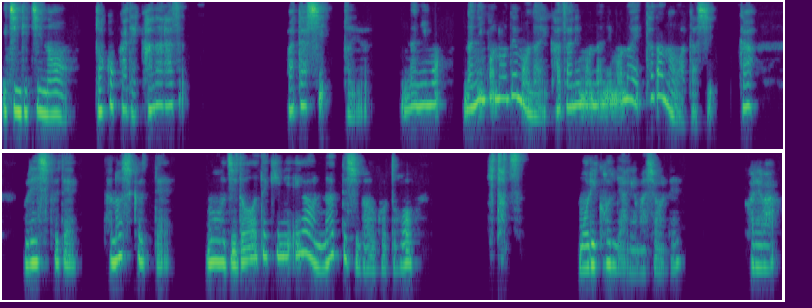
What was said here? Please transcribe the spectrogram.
一日のどこかで必ず、私という何も、何者でもない、飾りも何もない、ただの私が嬉しくて、楽しくて、もう自動的に笑顔になってしまうことを一つ盛り込んであげましょうね。これは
